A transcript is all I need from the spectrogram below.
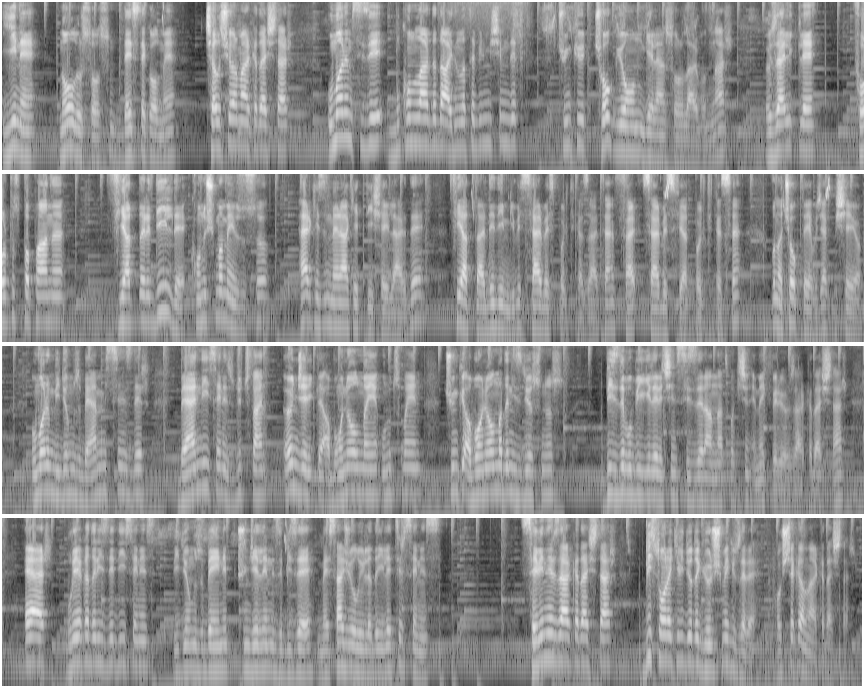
yine ne olursa olsun destek olmaya çalışıyorum arkadaşlar. Umarım sizi bu konularda da aydınlatabilmişimdir. Çünkü çok yoğun gelen sorular bunlar. Özellikle Forpus papağanı fiyatları değil de konuşma mevzusu herkesin merak ettiği şeylerdi. Fiyatlar dediğim gibi serbest politika zaten. Fer- serbest fiyat politikası. Buna çok da yapacak bir şey yok. Umarım videomuzu beğenmişsinizdir. Beğendiyseniz lütfen öncelikle abone olmayı unutmayın. Çünkü abone olmadan izliyorsunuz. Biz de bu bilgiler için sizlere anlatmak için emek veriyoruz arkadaşlar. Eğer buraya kadar izlediyseniz videomuzu beğenip düşüncelerinizi bize mesaj yoluyla da iletirseniz seviniriz arkadaşlar. Bir sonraki videoda görüşmek üzere. Hoşçakalın arkadaşlar.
